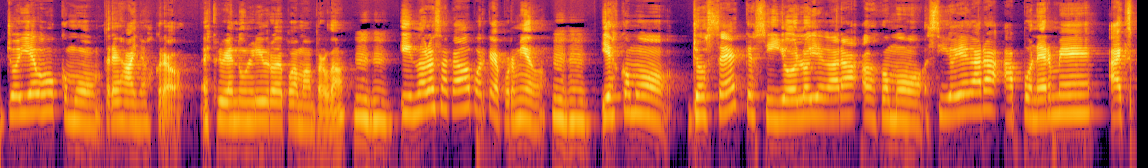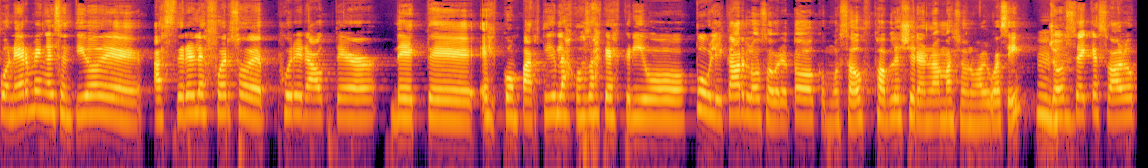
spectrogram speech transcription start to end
yo llevo como tres años, creo, escribiendo un libro de poemas, ¿verdad? Y no lo he sacado, ¿por qué? Por miedo. Y es como, yo sé que si yo lo llegara a, como, si yo llegara a ponerme, a exponerme en el sentido de hacer el esfuerzo de put it out there, de, de, es compartir las cosas que escribo, publicarlo sobre todo como self-publisher en Amazon o algo así, yo sé que eso algo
